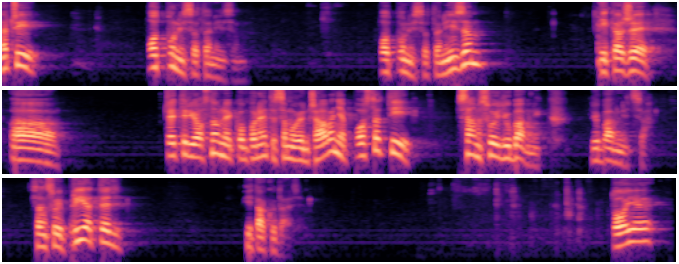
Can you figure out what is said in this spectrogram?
Znači, potpuni satanizam. potpuni satanizam i kaže a, četiri osnovne komponente samovenčavanja postati sam svoj ljubavnik, ljubavnica, sam svoj prijatelj i tako dalje. To je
